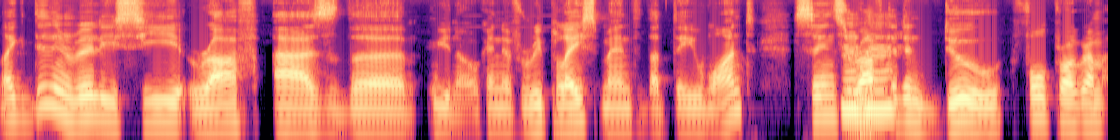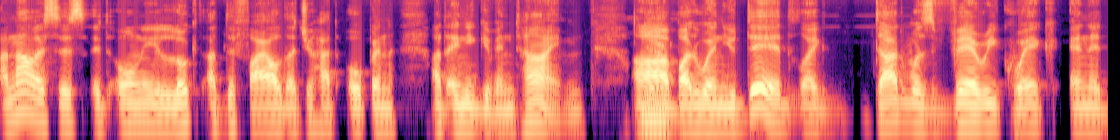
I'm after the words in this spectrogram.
like didn't really see Ruff as the you know kind of replacement that they want since Ruff Mhm. didn't do full program analysis it only looked at the file that you had open at any given time uh, Yep. but when you did like that was very quick and it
